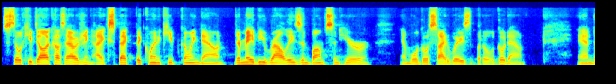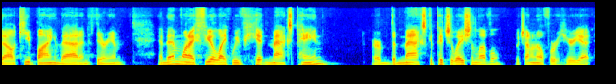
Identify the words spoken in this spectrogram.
still keep dollar cost averaging. I expect Bitcoin to keep going down. There may be rallies and bumps in here, and we'll go sideways, but it'll go down. And I'll keep buying that and Ethereum. And then when I feel like we've hit max pain or the max capitulation level, which I don't know if we're here yet,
